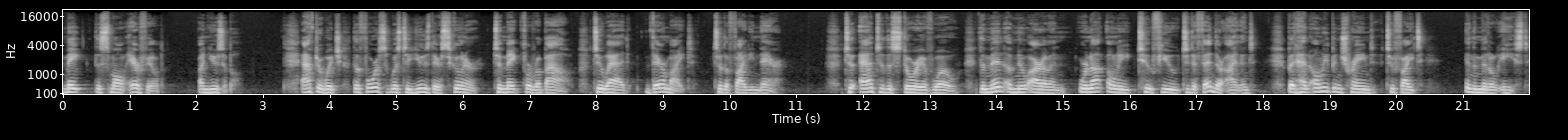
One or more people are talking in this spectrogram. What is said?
make the small airfield unusable. After which, the force was to use their schooner to make for Rabaul, to add their might to the fighting there. To add to the story of woe, the men of New Ireland were not only too few to defend their island, but had only been trained to fight in the Middle East.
